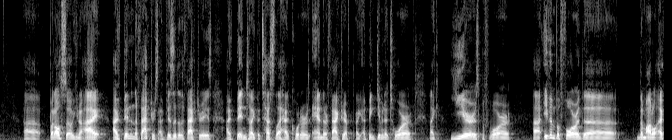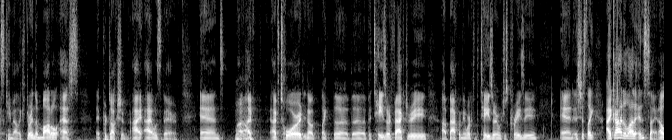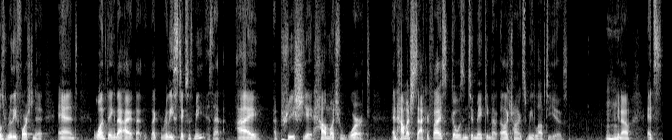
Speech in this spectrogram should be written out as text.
uh, but also, you know, I I've been in the factories. I've visited the factories. I've been to like the Tesla headquarters and their factory. I've like I've been given a tour like years before, uh, even before the the Model X came out. Like during the Model S production, I I was there, and Wow. I've I've toured, you know, like the the the Taser factory uh, back when they worked with the Taser, which is crazy, and it's just like I got a lot of insight. I was really fortunate, and one thing that I that like really sticks with me is that I appreciate how much work and how much sacrifice goes into making the electronics we love to use. You know, it's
